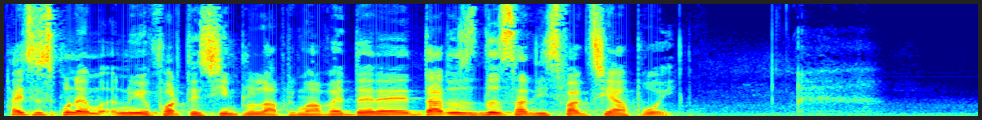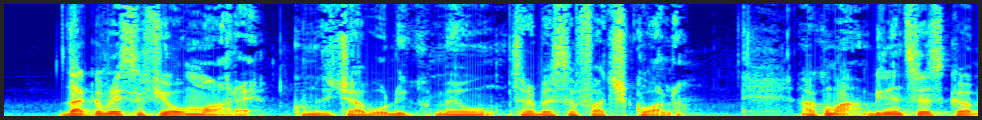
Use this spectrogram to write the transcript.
hai să spunem, nu e foarte simplu la prima vedere, dar îți dă satisfacție apoi. Dacă vrei să fii o mare, cum zicea bunicul meu, trebuie să faci școală. Acum, bineînțeles că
